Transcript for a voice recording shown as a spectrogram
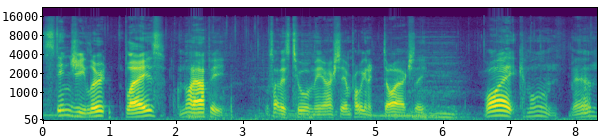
stingy loot, Blaze? I'm not happy. Looks like there's two of me actually. I'm probably gonna die actually. Why? Come on, man.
